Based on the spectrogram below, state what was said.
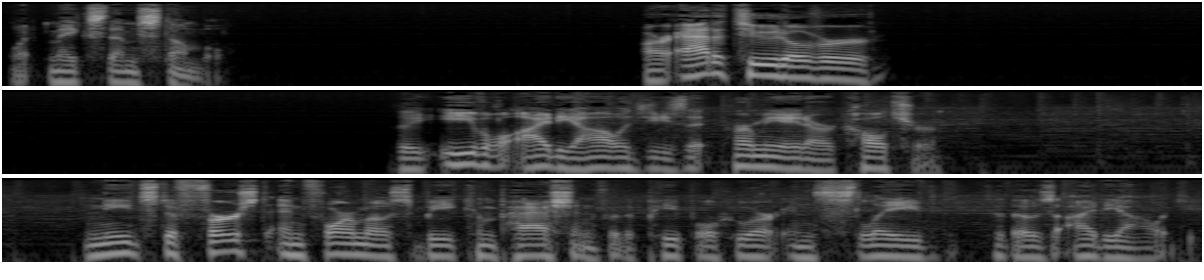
what makes them stumble. Our attitude over the evil ideologies that permeate our culture needs to first and foremost be compassion for the people who are enslaved to those ideologies.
